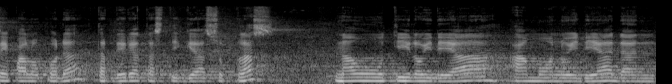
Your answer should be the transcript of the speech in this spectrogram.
Cephalopoda terdiri atas tiga subkelas Nautiloidea, Ammonoidea dan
